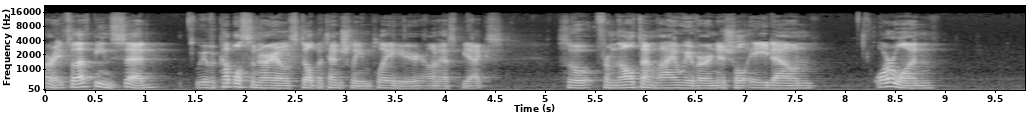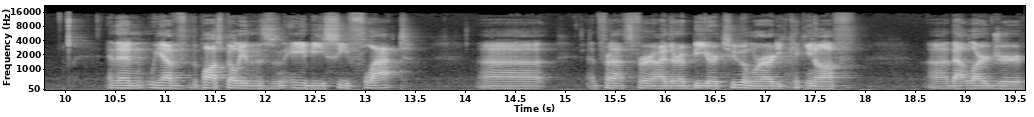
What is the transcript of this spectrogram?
all right, so that being said, we have a couple scenarios still potentially in play here on SPX. So from the all-time high, we have our initial A down or one, and then we have the possibility that this is an ABC flat. Uh, and for that's for either a B or two, and we're already kicking off uh, that larger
